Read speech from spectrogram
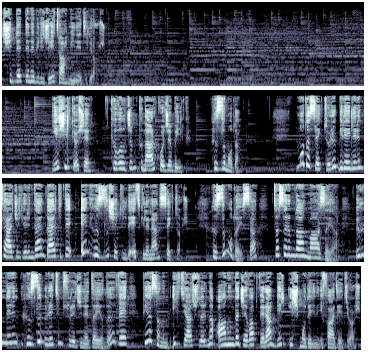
şiddetlenebileceği tahmin ediliyor. Yeşil Köşe, Kıvılcım Pınar Kocabıyık, Hızlı Moda. Moda sektörü bireylerin tercihlerinden belki de en hızlı şekilde etkilenen sektör. Hızlı moda ise tasarımdan mağazaya, ürünlerin hızlı üretim sürecine dayalı ve piyasanın ihtiyaçlarına anında cevap veren bir iş modelini ifade ediyor.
